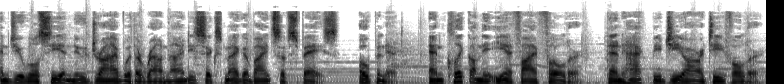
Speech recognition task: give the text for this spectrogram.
And you will see a new drive with around 96 megabytes of space, open it, and click on the EFI folder, then HackBGRT folder.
